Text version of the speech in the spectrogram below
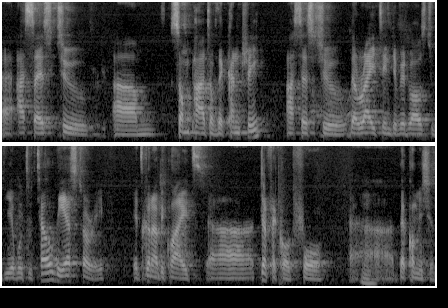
uh, access to um, some part of the country, access to the right individuals to be able to tell their story it's going to be quite uh, difficult for mm. the Commission.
